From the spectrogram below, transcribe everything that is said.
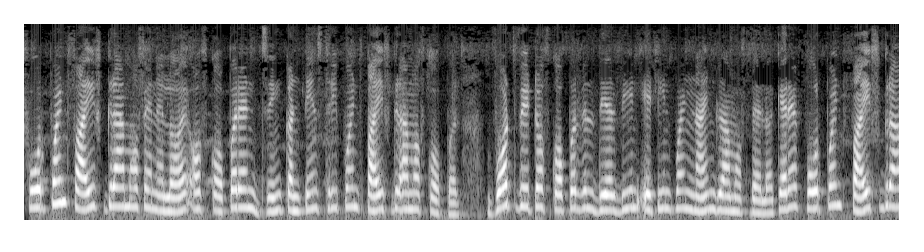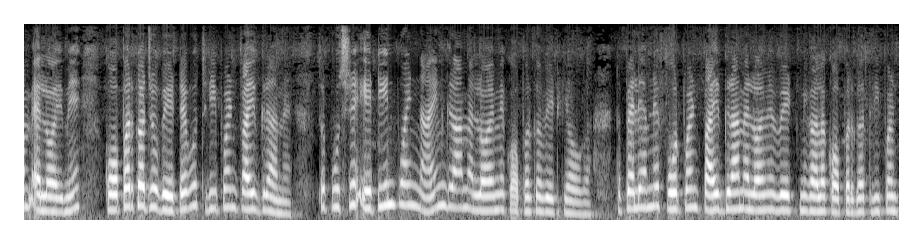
4.5 gram of an alloy of copper and zinc contains 3.5 gram of copper. What weight of copper will there be in 18.9 gram of the alloy कह रहे हैं 4.5 ग्राम एलॉय में कॉपर का जो वेट है वो 3.5 ग्राम है। तो पूछ रहे हैं 18.9 ग्राम एलॉय में कॉपर का वेट क्या होगा? तो पहले हमने 4.5 ग्राम एलॉय में वेट निकाला कॉपर का 3. पॉइंट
